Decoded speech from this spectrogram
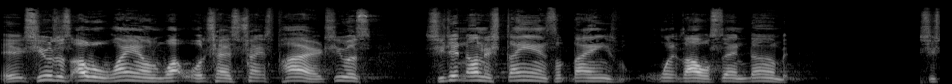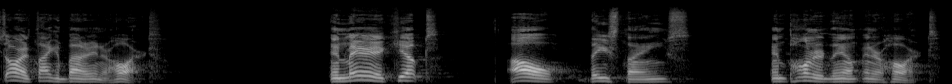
It, she was just overwhelmed what has transpired. She was she didn't understand some things when it's all said and done, but she started thinking about it in her heart. And Mary kept all these things and pondered them in her heart.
